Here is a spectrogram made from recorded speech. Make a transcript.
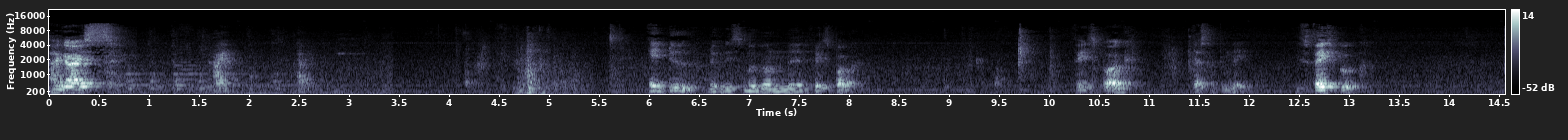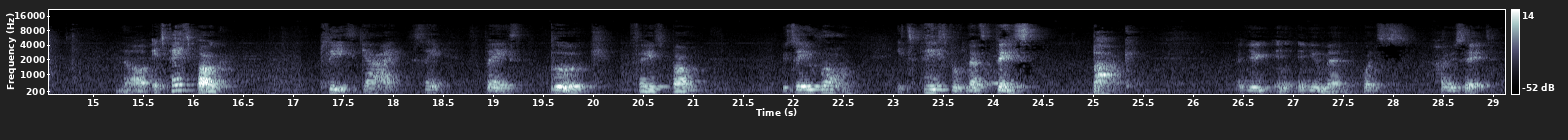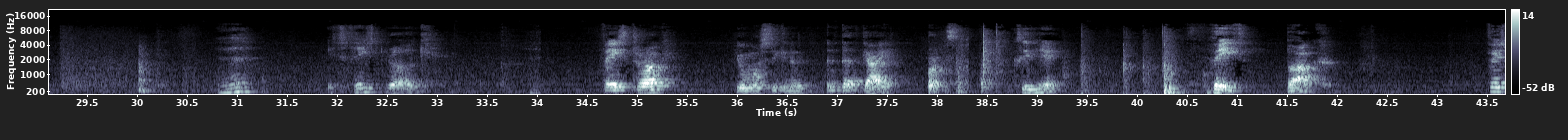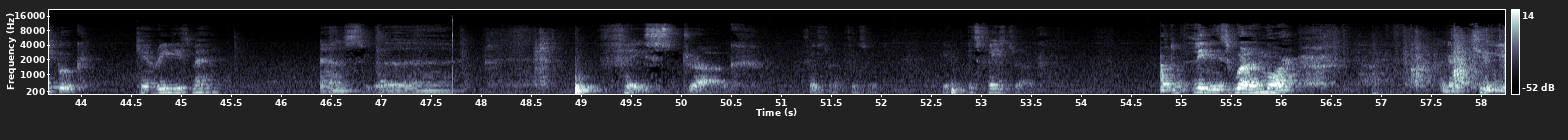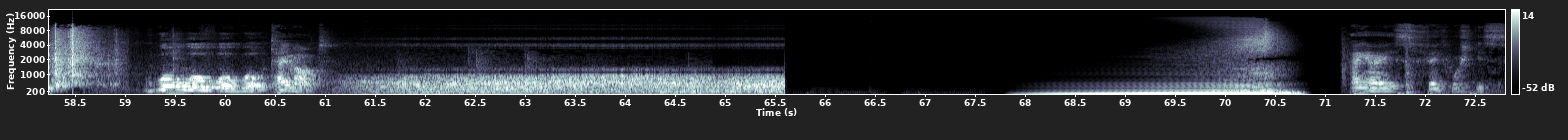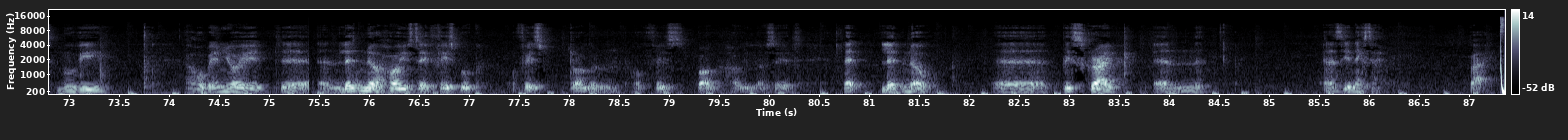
Hi guys. Hi. Hi. Hey dude, look at this movie on uh, Facebook. Facebook? That's not the name. It's Facebook. No, it's Facebook. Please, guy, say Facebook. Facebook? You say it wrong. It's Facebook, not Facebook. And you, and, and you, man, what's how you say it? Huh? It's face drug. Face drug? You're more sick than, than that guy. See here. Facebook. Facebook. Can you read this, man? As uh, face drug. Face drug, face drug. Yeah, it's face drug. I don't live in this world anymore. I'm gonna kill you. Whoa, whoa, whoa, whoa. Time out. Hi guys, thanks for watching this movie. I hope you enjoy it. Uh, and let me know how you say Facebook or Facebook dragon or Facebook, how you say it. Let let me know. Uh, please subscribe and and I'll see you next time. Bye.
